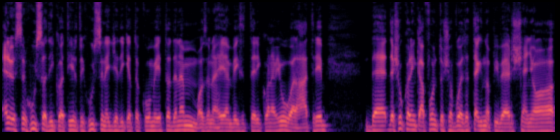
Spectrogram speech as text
először 20-at írt, hogy 21-et a kométa, de nem azon a helyen végzett Erik, hanem jóval hátrébb. De, de sokkal inkább fontosabb volt a tegnapi verseny, a,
